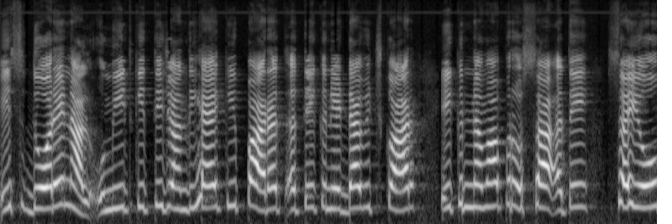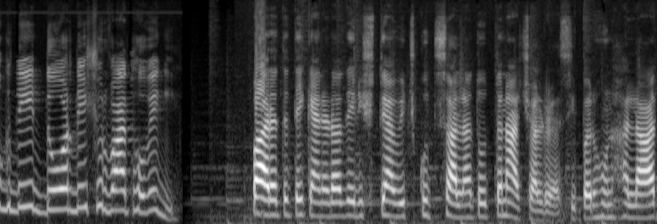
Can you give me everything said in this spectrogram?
ਇਸ ਦੌਰੇ ਨਾਲ ਉਮੀਦ ਕੀਤੀ ਜਾਂਦੀ ਹੈ ਕਿ ਭਾਰਤ ਅਤੇ ਕੈਨੇਡਾ ਵਿਚਕਾਰ ਇੱਕ ਨਵਾਂ ਭਰੋਸਾ ਅਤੇ ਸਹਿਯੋਗ ਦੀ ਦੌਰ ਦੀ ਸ਼ੁਰੂਆਤ ਹੋਵੇਗੀ। ਭਾਰਤ ਅਤੇ ਕੈਨੇਡਾ ਦੇ ਰਿਸ਼ਤਿਆਂ ਵਿੱਚ ਕੁਝ ਸਾਲਾਂ ਤੋਂ ਤਣਾਅ ਚੱਲ ਰਿਹਾ ਸੀ, ਪਰ ਹੁਣ ਹਾਲਾਤ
